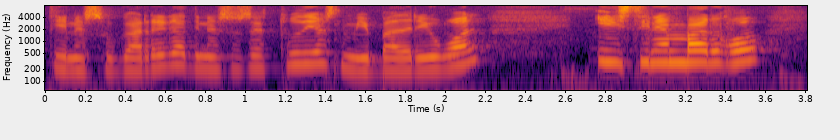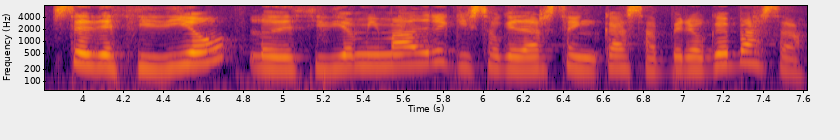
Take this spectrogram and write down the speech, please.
tiene su carrera, tiene sus estudios, y mi padre igual. Y sin embargo, se decidió, lo decidió mi madre, quiso quedarse en casa. Pero ¿qué pasa?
